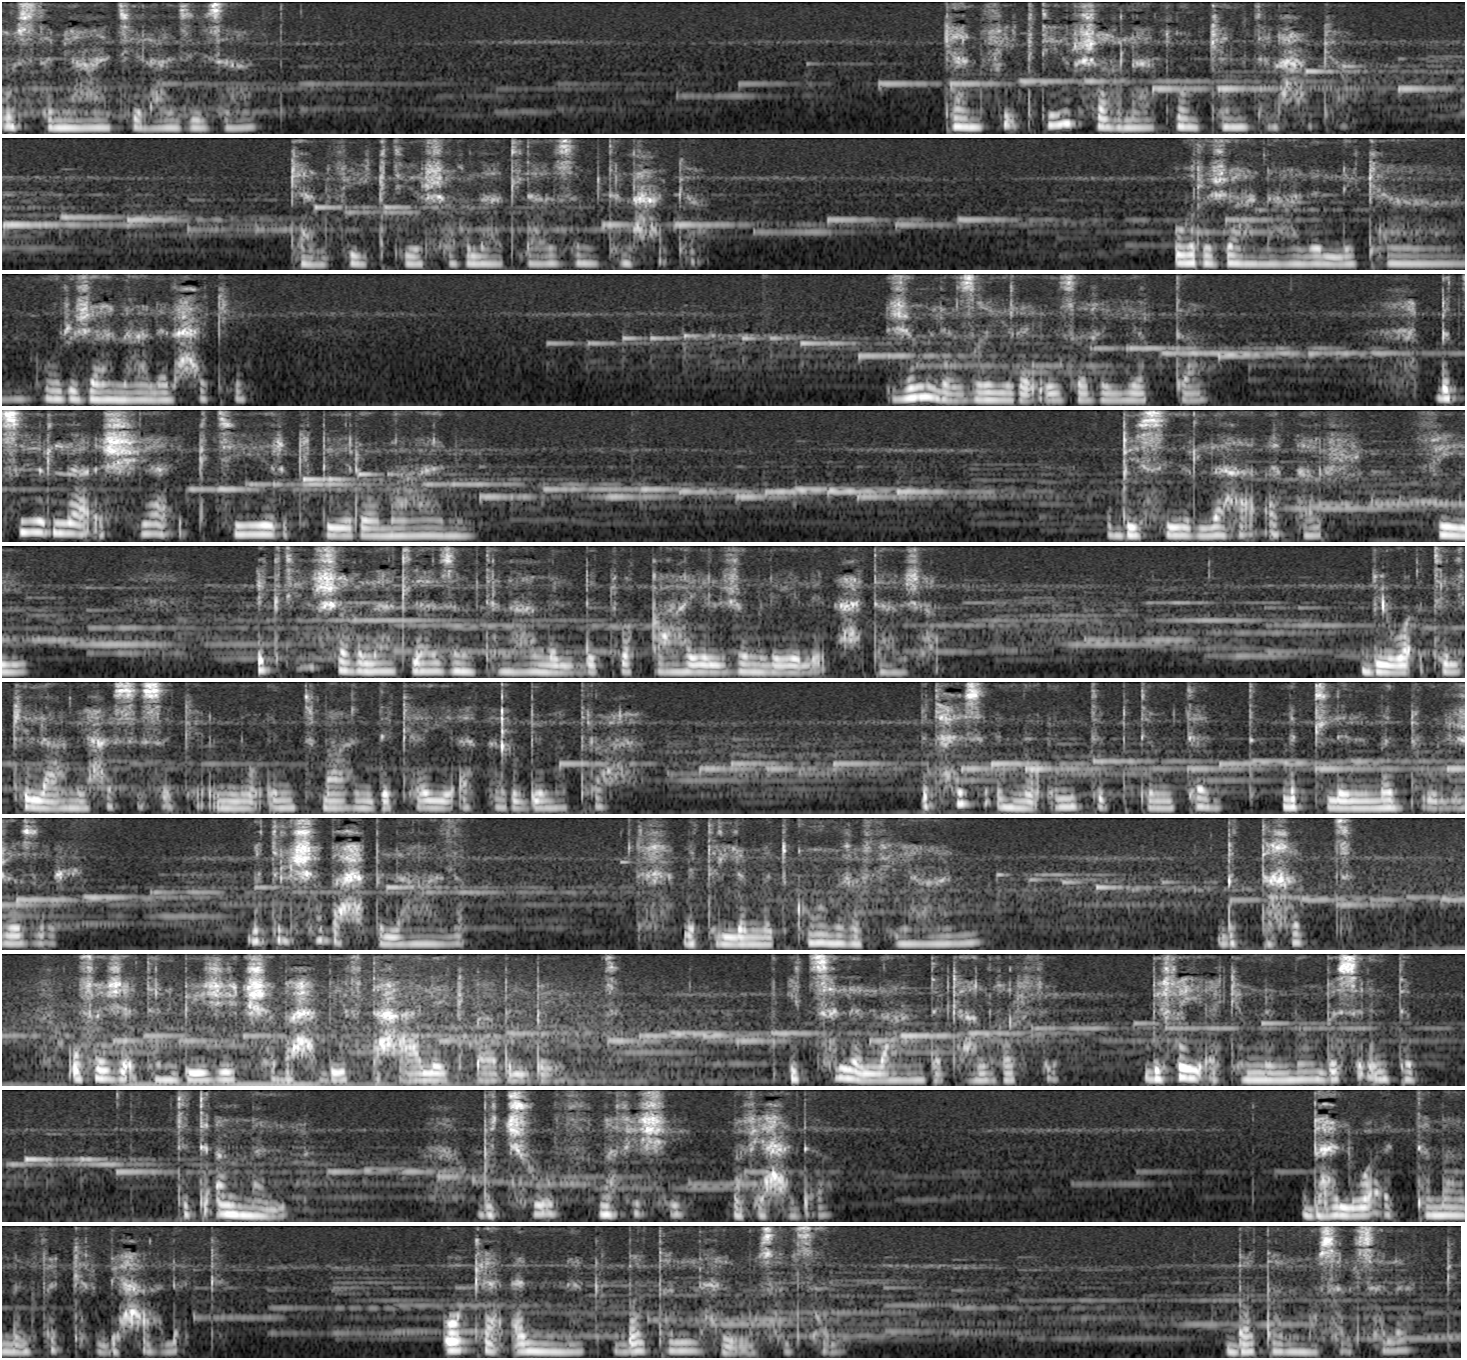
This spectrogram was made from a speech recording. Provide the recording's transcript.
مستمعاتي العزيزات كان في كتير شغلات ممكن تنحكى. كان في كتير شغلات لازم تنحكى. ورجعنا على اللي كان ورجعنا على الحكي. جملة صغيرة إذا غيرتها. بتصير لها أشياء كتير كبيرة ومعاني. وبيصير لها أثر في كتير شغلات لازم تنعمل بتوقع هاي الجملة اللي نحتاجها. بوقت الكل عم يحسسك إنه أنت ما عندك اي أثر بمطرح. بتحس إنه أنت بتمتد مثل المد والجزر مثل شبح بالعالم مثل لما تكون غفيان بالتخت. وفجأة بيجيك شبح بيفتح عليك باب البيت. يتسلل لعندك هالغرفة بفيقك من النوم بس انت تتأمل وبتشوف ما في شي ما في حدا. بهالوقت تماما فكر بحالك وكأنك بطل هالمسلسل. بطل مسلسلك.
